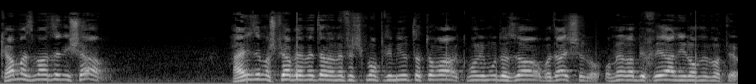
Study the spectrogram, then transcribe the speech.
כמה זמן זה נשאר? האם זה משפיע באמת על הנפש כמו פנימיות התורה, כמו לימוד הזוהר? ודאי שלא. אומר רבי חייא, אני לא מוותר.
